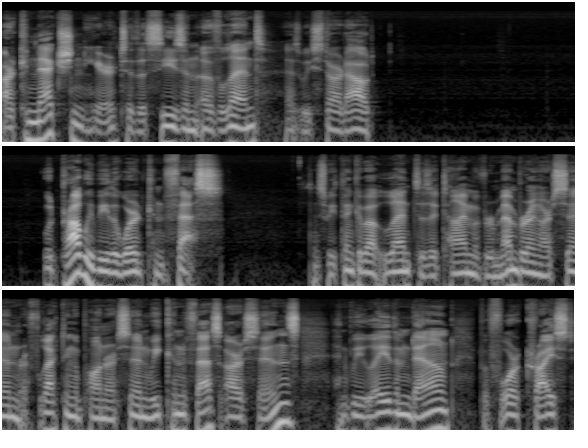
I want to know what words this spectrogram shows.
Our connection here to the season of Lent, as we start out, would probably be the word confess. Since we think about Lent as a time of remembering our sin, reflecting upon our sin, we confess our sins and we lay them down before Christ,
